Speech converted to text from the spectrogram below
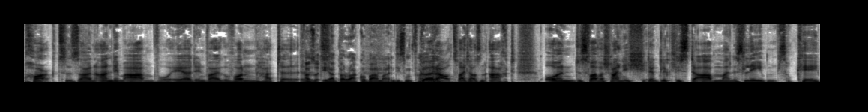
Park zu sein, an dem Abend, wo er den Wahl gewonnen hatte. Also eher Barack Obama in diesem Fall. Genau, ja. 2008. Und es war wahrscheinlich der glücklichste Abend meines Lebens, okay?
